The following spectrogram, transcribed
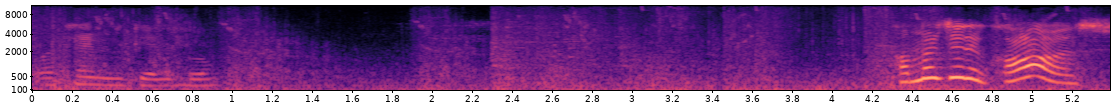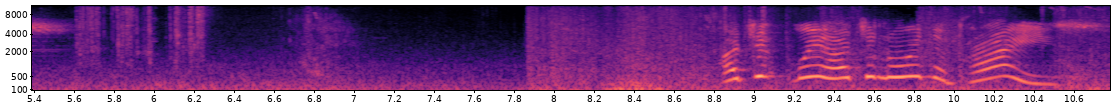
Oh, I can't even get it, bro. How much did it cost? How'd you, wait, how'd you lower the price?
